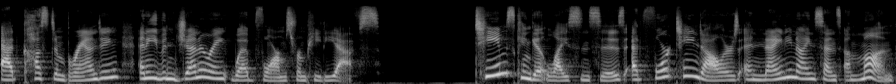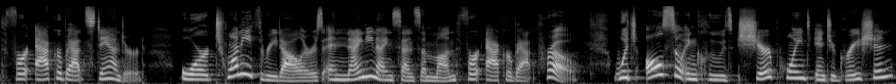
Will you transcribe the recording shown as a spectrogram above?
add custom branding, and even generate web forms from PDFs. Teams can get licenses at $14.99 a month for Acrobat Standard or $23.99 a month for Acrobat Pro, which also includes SharePoint integration,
